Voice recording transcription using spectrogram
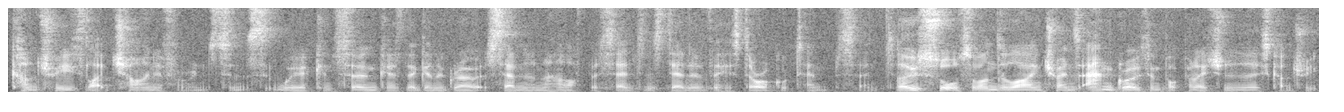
countries like China, for instance, we're concerned because they're going to grow at 7.5% instead of the historical 10%. Those sorts of underlying trends and growth in population in this country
